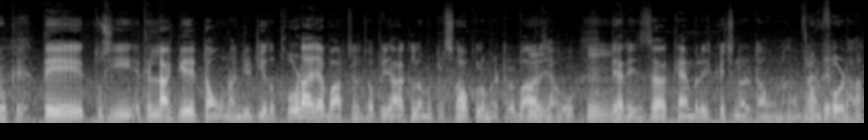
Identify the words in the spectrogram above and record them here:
ਓਕੇ ਤੇ ਤੁਸੀਂ ਇੱਥੇ ਲਾਗੇ ਦੇ ਟਾਊਨ ਆ ਜੀਟੀਏ ਤੋਂ ਥੋੜਾ ਜਿਹਾ ਬਾਹਰ ਚਲ ਜਾਓ 50 ਕਿਲੋਮੀਟਰ 100 ਕਿਲੋਮੀਟਰ ਬਾਹਰ ਜਾਓ। ਹੂੰ। There is Cambridge Kitchener town ਆ ਬ੍ਰੈਂਡਫੋਰਡ ਆ।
